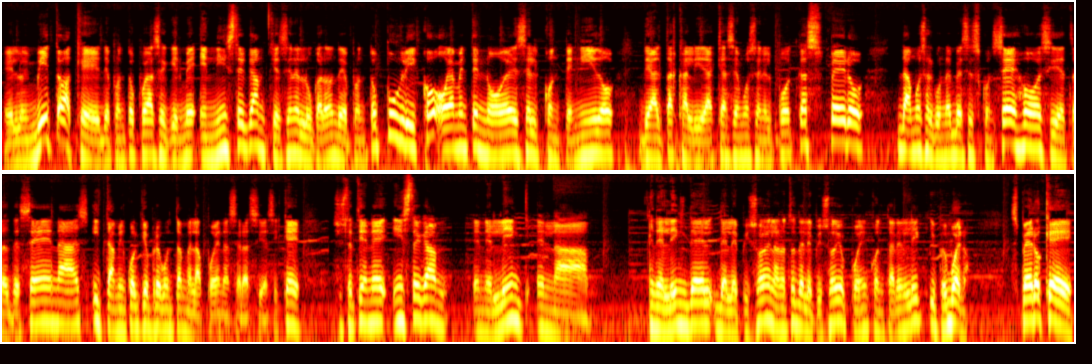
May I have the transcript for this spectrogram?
eh, lo invito a que de pronto pueda seguirme en Instagram, que es en el lugar donde de pronto publico. Obviamente no es el contenido de alta calidad que hacemos en el podcast, pero damos algunas veces consejos y detrás de escenas y también cualquier pregunta me la pueden hacer así. Así que si usted tiene Instagram en el link en la en el link del, del episodio, en las notas del episodio pueden encontrar el link y pues bueno, Espero que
